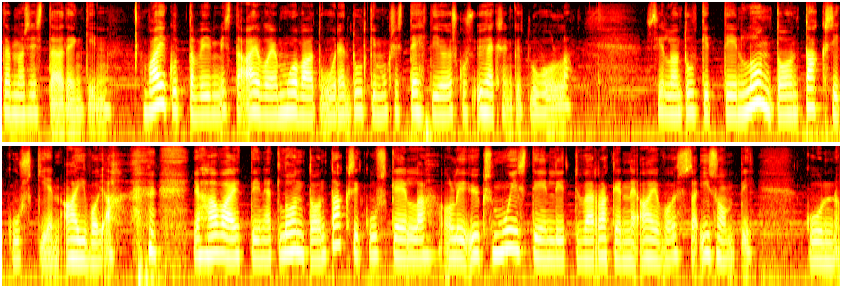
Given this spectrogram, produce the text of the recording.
tämmöisistä jotenkin vaikuttavimmista aivojen muovautuvuuden tutkimuksista tehtiin jo joskus 90-luvulla. Silloin tutkittiin Lontoon taksikuskien aivoja ja havaittiin, että Lontoon taksikuskeilla oli yksi muistiin liittyvä rakenne aivoissa isompi kuin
